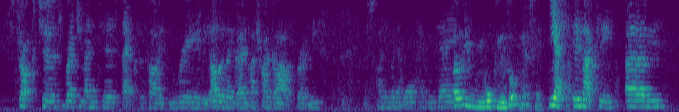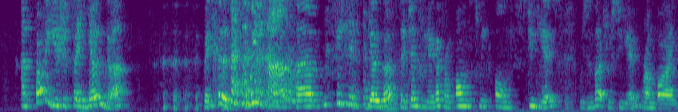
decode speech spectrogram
structured, regimented exercise really, other than going. I try and go out for at least a twenty-minute walk every day. Oh, you've been walking and talking actually. Yeah, exactly. Um, And funny you should say yoga because we have um, seated yoga, so gentle yoga from Om Sweet Om Studios, which is a virtual studio run by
